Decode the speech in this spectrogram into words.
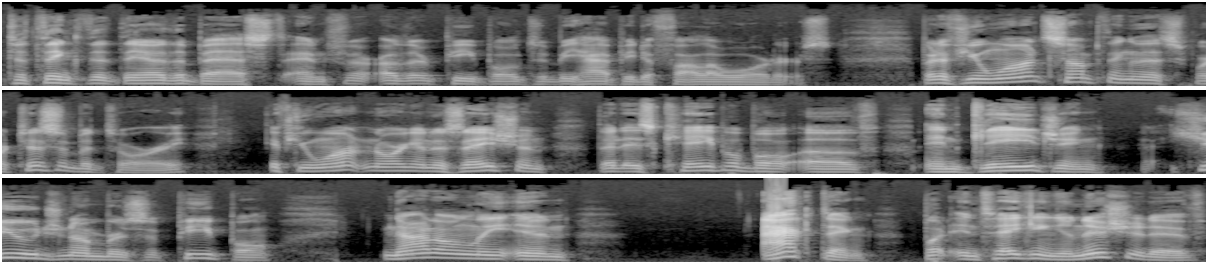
to think that they're the best and for other people to be happy to follow orders. But if you want something that's participatory, if you want an organization that is capable of engaging huge numbers of people, not only in acting, but in taking initiative,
